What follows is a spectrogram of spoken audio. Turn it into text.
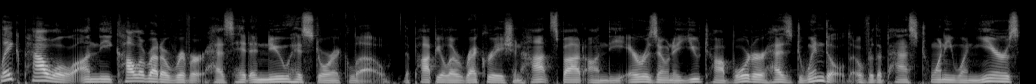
Lake Powell on the Colorado River has hit a new historic low. The popular recreation hotspot on the Arizona Utah border has dwindled over the past 21 years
